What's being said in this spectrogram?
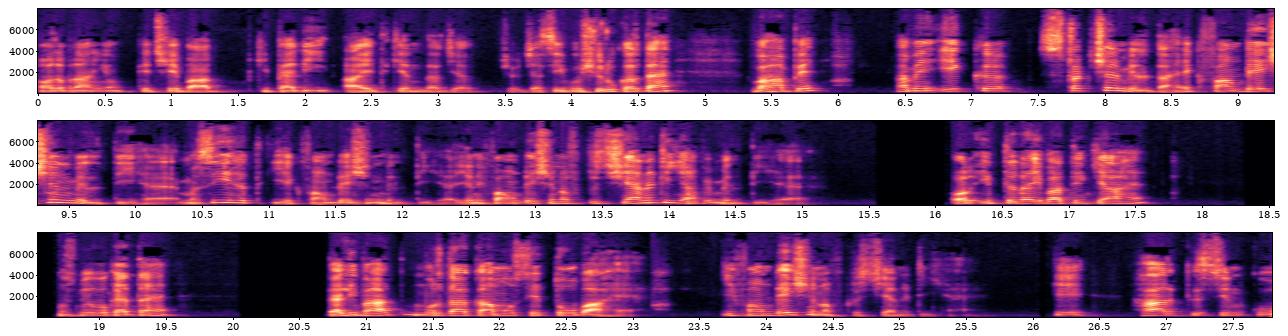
और अबरानियों के छह बाब की पहली आयत के अंदर जो जैसे वो शुरू करता है, वहाँ पे हमें एक स्ट्रक्चर मिलता है, एक फाउंडेशन मिलती है, मसीहत की एक फाउंडेशन मिलती है, यानी फाउंडेशन ऑफ़ क्रिश्चियनिटी यहाँ पे मिलती है। और इब्तदाई बातें क्या है? उसमें वो कहता है पहली बात मुर्दा कामों से तोबा है। ये फाउंडेशन ऑफ़ क्रिश्चियनिटी है कि हर क्रिश्चियन को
